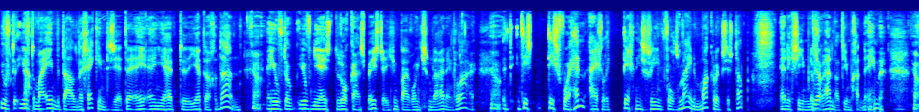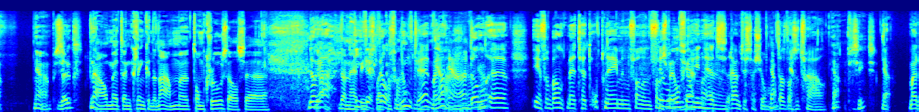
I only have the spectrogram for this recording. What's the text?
Je hoeft, je hoeft er maar één betalende gek in te zetten en, en je, hebt, je hebt dat gedaan. Ja. En je hoeft, ook, je hoeft niet eens te dokken aan Space Station. Een paar rondjes om daar en klaar. Ja. Het, het, is, het is voor hem eigenlijk technisch gezien volgens mij de makkelijkste stap. En ik zie hem ervoor Ja. aan dat hij hem gaat nemen. Ja. Ja, precies. Leuk. Nou, met een klinkende naam, eh, Tom Cruise als. eh, Nou ja, Ja, dan heb die je werd gelijk wel genoemd. Hè? Maar Ja, ja, ja, dan eh, in verband met het opnemen van een Van een film speelfilm, in het ruimtestation. ja. dat was het verhaal. ja, precies. Ja. Maar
